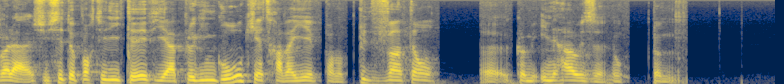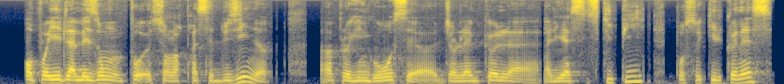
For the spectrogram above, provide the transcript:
voilà, j'ai eu cette opportunité via Plugin Guru qui a travaillé pendant plus de 20 ans comme in-house, donc comme employé de la maison sur leur preset d'usine. Hein, Plugin Guru, c'est John euh, alias Skippy, pour ceux qui le connaissent.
